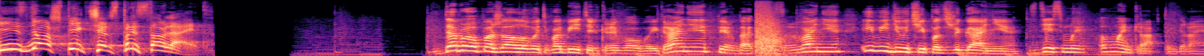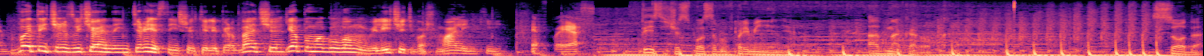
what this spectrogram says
Издеж Pictures представляет. Добро пожаловать в обитель кривого играния, пердака разрывания и видеочипа сжигания. Здесь мы в Майнкрафт играем. В этой чрезвычайно интереснейшей телепердаче я помогу вам увеличить ваш маленький FPS. Тысячи способов применения. Одна коробка. Сода.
